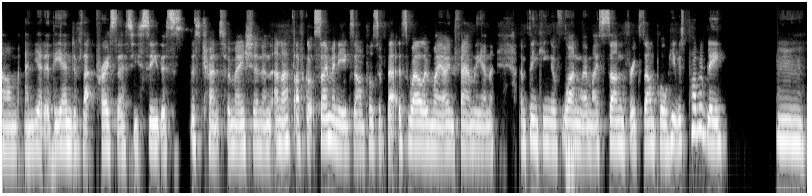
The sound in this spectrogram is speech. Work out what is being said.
um, and yet at the end of that process you see this this transformation. And, and I've, I've, got so many examples of that as well in my own family. And i'm thinking of one where my son for example he was probably mm,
